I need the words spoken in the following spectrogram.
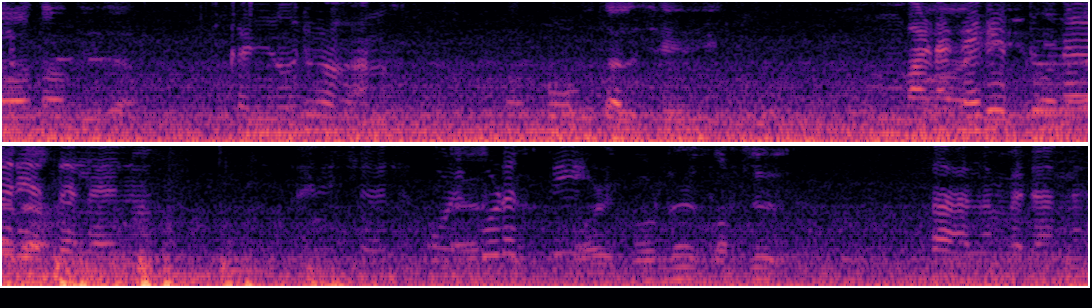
ആ താന്തിര കണ്ണൂർ പോകാന്ന് കണ്ണൂർ തലശ്ശേരി വടകര എത്തുന്നവരെ എത്തല്ലായിരുന്നു അതിന് ശേഷം കോഴിക്കോട് എത്തി കോഴിക്കോട് കുറച്ച് സാധനം വരാല്ലേ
